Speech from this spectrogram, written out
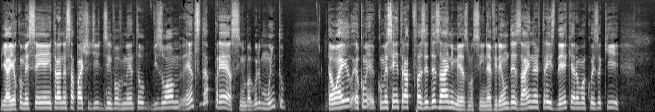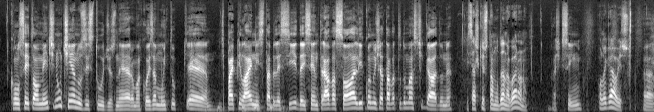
E aí eu comecei a entrar nessa parte de desenvolvimento visual antes da pré, assim, bagulho muito. Então aí eu eu come- comecei a entrar fazer design mesmo, assim, né? Virei um designer 3D, que era uma coisa que conceitualmente não tinha nos estúdios, né? Era uma coisa muito é, de pipeline estabelecida e você entrava só ali quando já estava tudo mastigado, né? E você acha que isso está mudando agora ou não? Acho que sim. Pô, legal isso. É.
